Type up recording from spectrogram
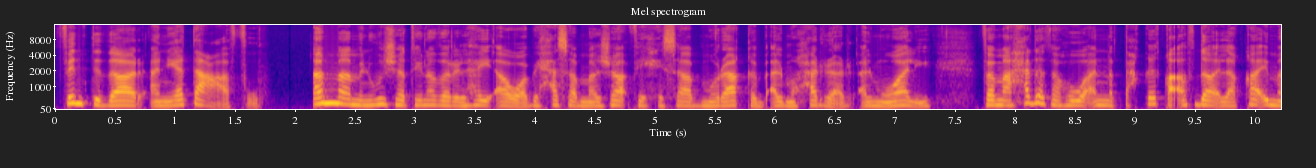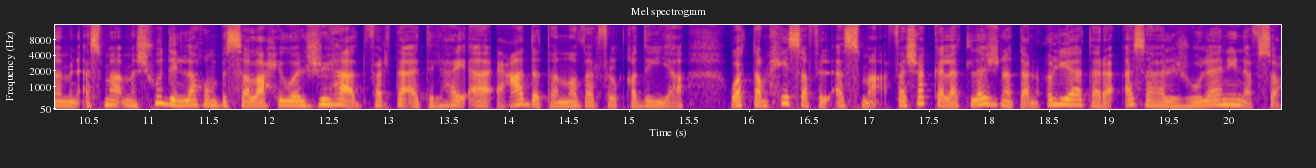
في انتظار أن يتعافوا. أما من وجهة نظر الهيئة وبحسب ما جاء في حساب مراقب المحرر الموالي فما حدث هو أن التحقيق أفضى إلى قائمة من أسماء مشهود لهم بالصلاح والجهاد فارتأت الهيئة إعادة النظر في القضية والتمحيص في الأسماء فشكلت لجنة عليا ترأسها الجولاني نفسه.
